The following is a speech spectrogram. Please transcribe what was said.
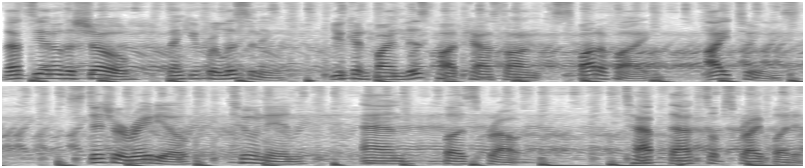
That's the end of the show. Thank you for listening. You can find this podcast on Spotify, iTunes, Stitcher Radio, TuneIn, and Buzzsprout. Tap that subscribe button.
